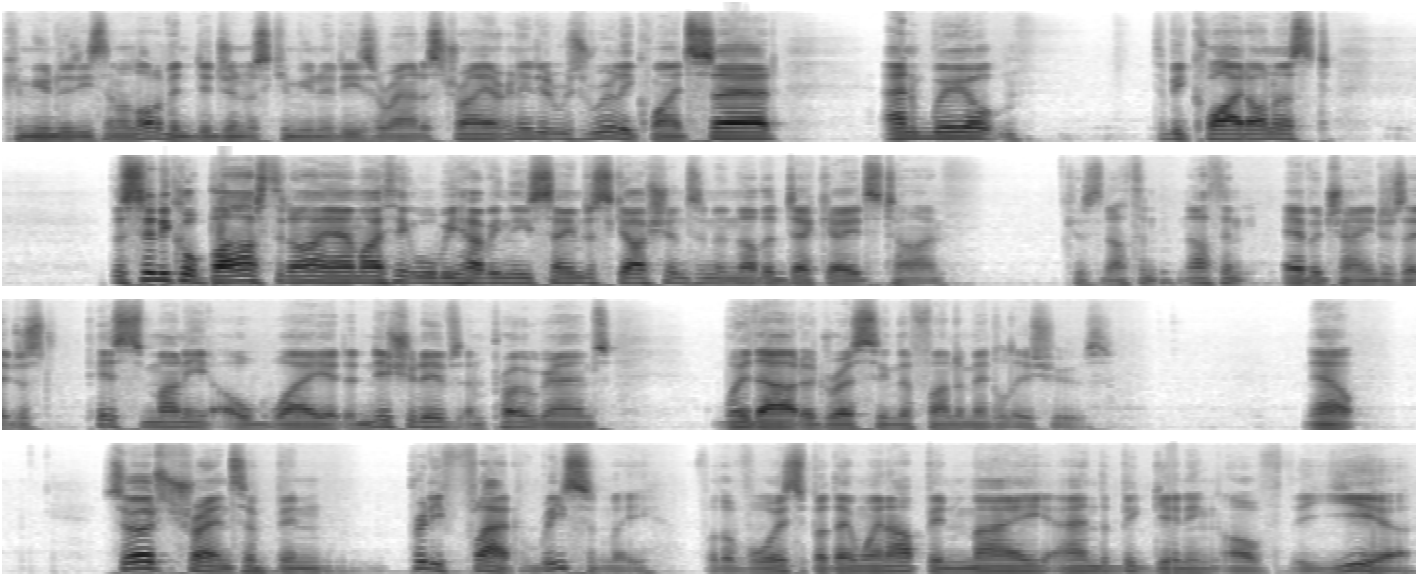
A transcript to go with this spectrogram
communities and a lot of indigenous communities around Australia, and it was really quite sad. And we'll, to be quite honest, the cynical bastard I am, I think we'll be having these same discussions in another decade's time because nothing nothing ever changes. They just piss money away at initiatives and programs without addressing the fundamental issues. Now, search trends have been pretty flat recently for The Voice, but they went up in May and the beginning of the year.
